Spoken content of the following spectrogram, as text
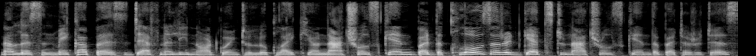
Now, listen, makeup is definitely not going to look like your natural skin, but the closer it gets to natural skin, the better it is.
